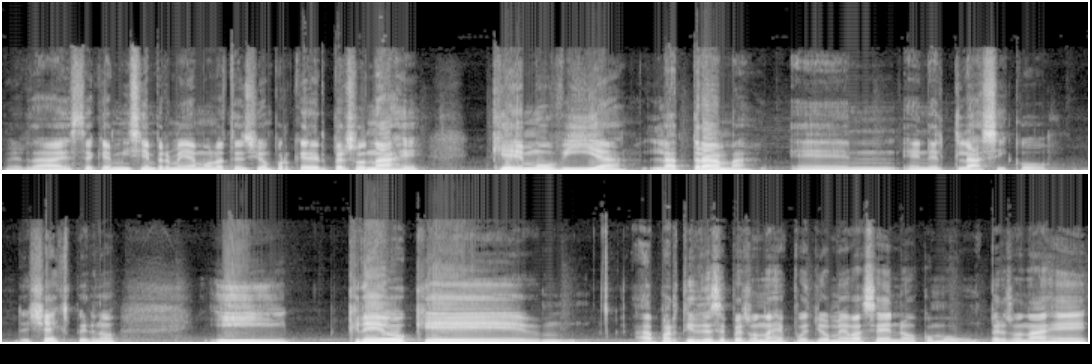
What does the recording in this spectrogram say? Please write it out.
¿verdad? Este que a mí siempre me llamó la atención porque era el personaje que movía la trama en, en el clásico de Shakespeare, ¿no? Y creo que mm, a partir de ese personaje, pues yo me basé, ¿no? Como un personaje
